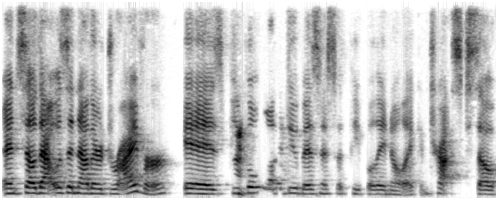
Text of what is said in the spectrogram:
And so that was another driver is Hmm. people want to do business with people they know, like, and trust. So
